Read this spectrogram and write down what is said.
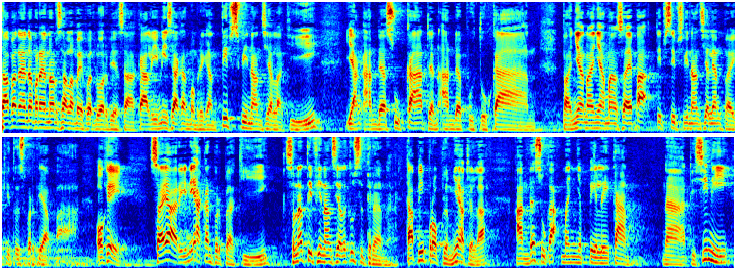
Sahabat entrepreneur, salam hebat luar biasa. Kali ini saya akan memberikan tips finansial lagi yang Anda suka dan Anda butuhkan. Banyak nanya sama saya, Pak, tips-tips finansial yang baik itu seperti apa? Oke, saya hari ini akan berbagi. Sebenarnya tips finansial itu sederhana, tapi problemnya adalah Anda suka menyepelekan. Nah, di sini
